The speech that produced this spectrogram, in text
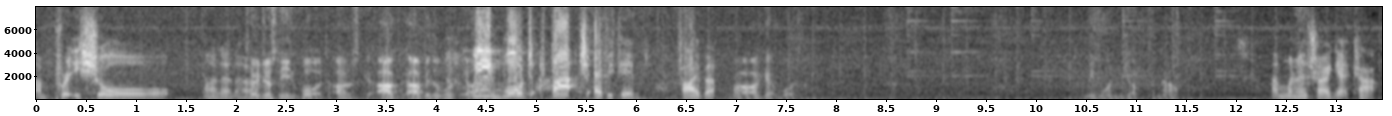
I'm pretty sure. I don't know. So we just need wood. I'll just get, I'll, I'll be the wood guy. we need wood, thatch, everything, fibre. Well, I'll get wood. Give me one job for now. I'm gonna try and get a cat.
